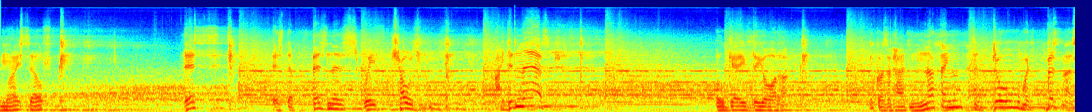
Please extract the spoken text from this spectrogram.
to myself, this is the business we've chosen. I didn't ask who gave the order because it had nothing to do with business.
